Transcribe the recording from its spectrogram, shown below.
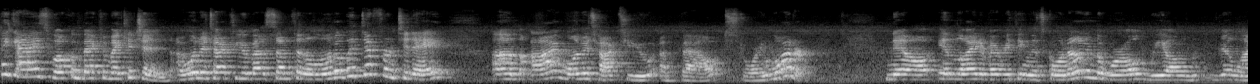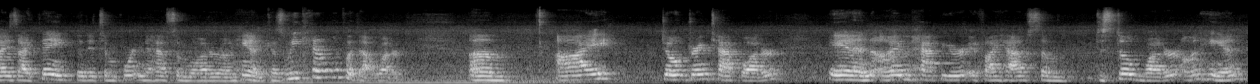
Hey guys, welcome back to my kitchen. I want to talk to you about something a little bit different today. Um, I want to talk to you about storing water. Now, in light of everything that's going on in the world, we all realize, I think, that it's important to have some water on hand because we can't live without water. Um, I don't drink tap water and I'm happier if I have some distilled water on hand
